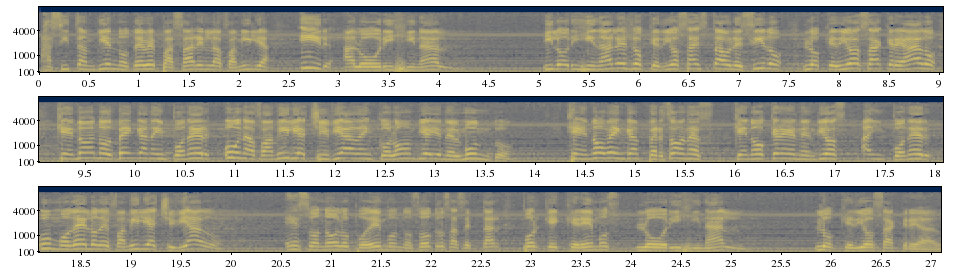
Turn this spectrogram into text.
Así también nos debe pasar en la familia, ir a lo original. Y lo original es lo que Dios ha establecido, lo que Dios ha creado, que no nos vengan a imponer una familia chiviada en Colombia y en el mundo. Que no vengan personas que no creen en Dios a imponer un modelo de familia chiviado eso no lo podemos nosotros aceptar porque queremos lo original, lo que Dios ha creado.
